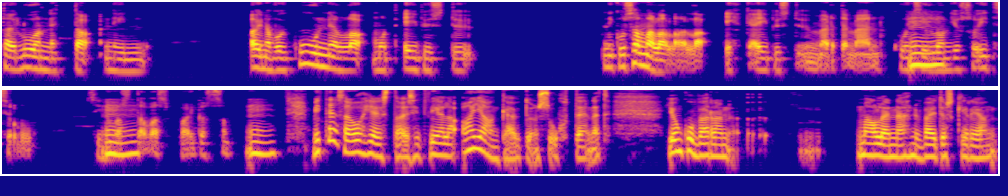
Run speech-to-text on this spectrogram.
tai luonnetta, niin aina voi kuunnella, mutta ei pysty niin kuin samalla lailla ehkä ei pysty ymmärtämään kuin mm. silloin, jos on itse ollut siinä mm. vastaavassa paikassa. Mm. Miten sä ohjeistaisit vielä ajankäytön suhteen? Et jonkun verran mä olen nähnyt väitöskirjan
